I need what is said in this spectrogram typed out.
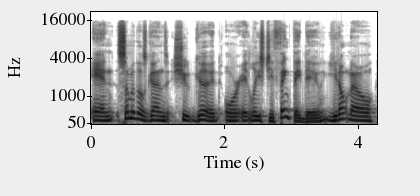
And some of those guns shoot good, or at least you think they do. You don't know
